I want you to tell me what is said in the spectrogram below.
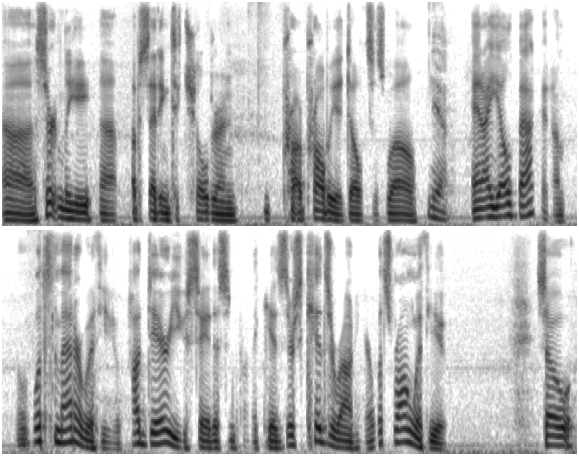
uh, certainly uh, upsetting to children, pro- probably adults as well. Yeah. And I yelled back at him, What's the matter with you? How dare you say this in front of kids? There's kids around here. What's wrong with you? So,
